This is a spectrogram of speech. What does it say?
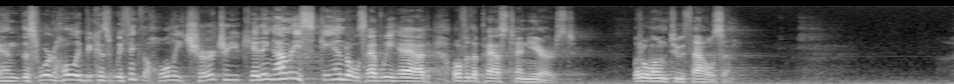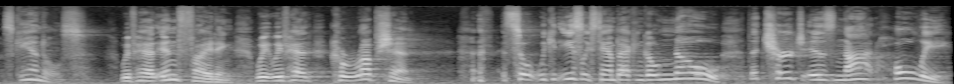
and this word holy, because we think the holy church, are you kidding? How many scandals have we had over the past 10 years, let alone 2,000? Scandals. We've had infighting, we, we've had corruption. so we could easily stand back and go, no, the church is not holy.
